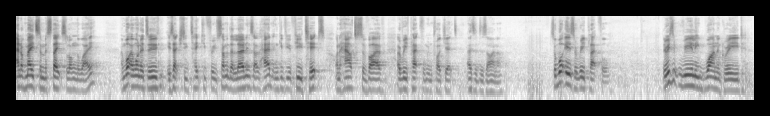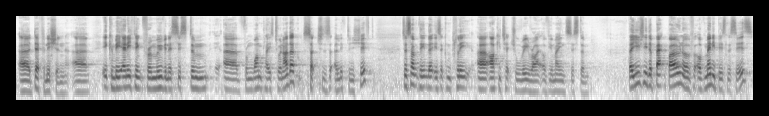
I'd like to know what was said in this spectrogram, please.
and I've made some mistakes along the way. And what I want to do is actually take you through some of the learnings I've had and give you a few tips on how to survive a replatforming project as a designer. So what is a replatform? There isn't really one agreed uh, definition. Uh, it can be anything from moving a system uh, from one place to another, such as a lift and shift, to something that is a complete uh, architectural rewrite of your main system. They're usually the backbone of, of many businesses,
